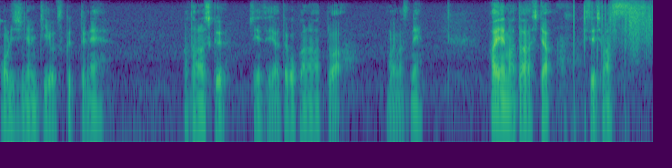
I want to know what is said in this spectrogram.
オリジナリティを作ってね、まあ、楽しく人生やっていこうかなとは思いますね。はい、また明日、失礼します。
